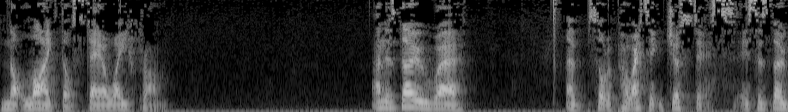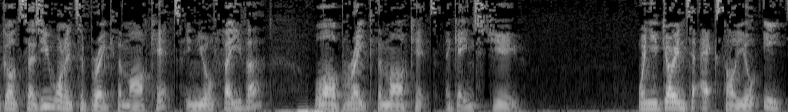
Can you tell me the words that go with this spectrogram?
not like, they'll stay away from. And as though uh, a sort of poetic justice, it's as though God says, You wanted to break the market in your favour, well, I'll break the market against you. When you go into exile, you'll eat,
